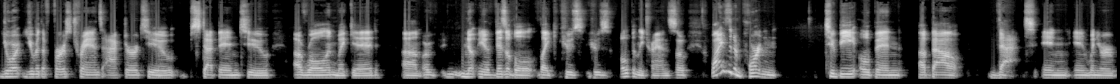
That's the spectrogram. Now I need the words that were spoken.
your you were the first trans actor to step into a role in Wicked, um, or no, you know, visible like who's who's openly trans. So why is it important to be open about that in in when you're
